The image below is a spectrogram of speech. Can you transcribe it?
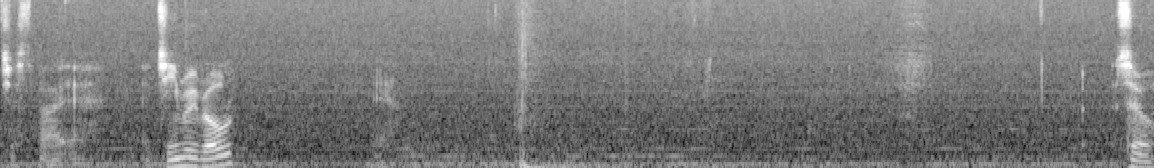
Just by a, a team reroll. So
